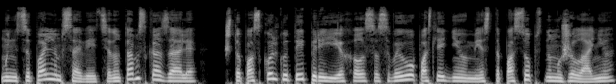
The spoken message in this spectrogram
в муниципальном совете, но там сказали, что поскольку ты переехала со своего последнего места по собственному желанию,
